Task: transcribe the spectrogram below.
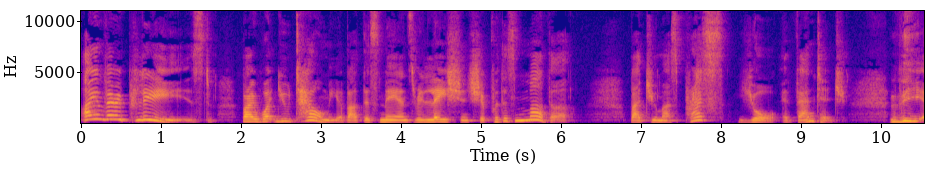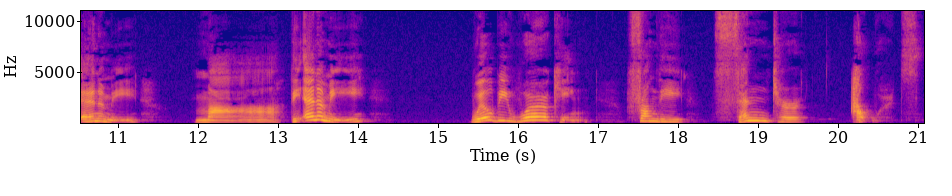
I am very pleased by what you tell me about this man's relationship with his mother. But you must press your advantage. The enemy, ma, the enemy will be working from the center outwards,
